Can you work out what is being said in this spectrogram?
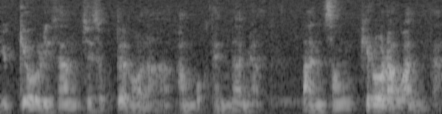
6개월 이상 지속되거나 반복된다면 만성 피로라고 합니다.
